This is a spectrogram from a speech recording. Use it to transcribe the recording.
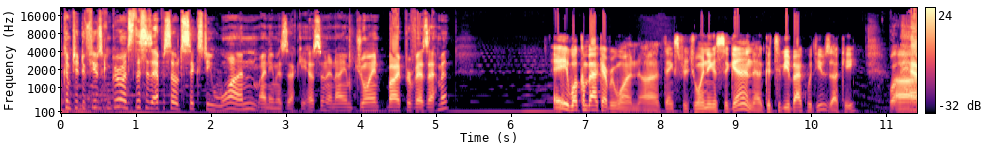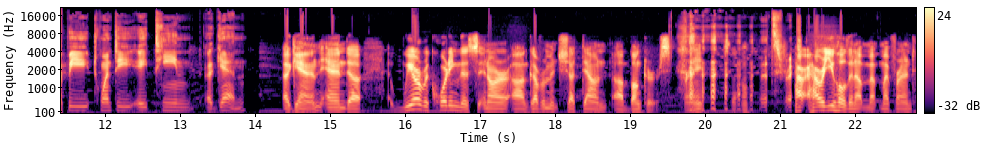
Welcome to Diffuse Congruence. This is episode 61. My name is Zaki Hasan, and I am joined by Pervez Ahmed. Hey, welcome back, everyone. Uh, thanks for joining us again. Uh, good to be back with you, Zaki. Well, Uh, happy 2018 again. Again, and uh, we are recording this in our uh, government shutdown uh, bunkers, right? so, That's right. how, how are you holding up, my, my friend?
